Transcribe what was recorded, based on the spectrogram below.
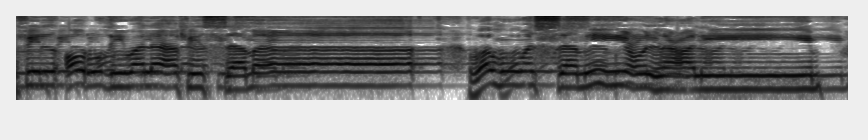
في الأرض ولا في السماء. وهو السميع العليم.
